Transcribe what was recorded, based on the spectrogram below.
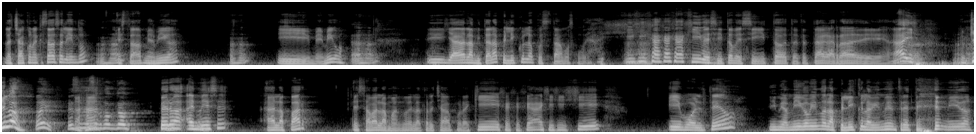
la chava con la que estaba saliendo, Ajá. estaba mi amiga Ajá. y mi amigo. Ajá. Y ya a la mitad de la película, pues estábamos como de, ay, jiji, Ajá. jajaja, besito, besito, ta, ta, ta, agarrada de, ay, tranquilo. ¡Ay! ¡Ese es el hot dog! Pero en ese, a la par, estaba la mano de la otra chava por aquí, jajaja, jijiji. Y volteo, y mi amigo viendo la película, viendo entretenido.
